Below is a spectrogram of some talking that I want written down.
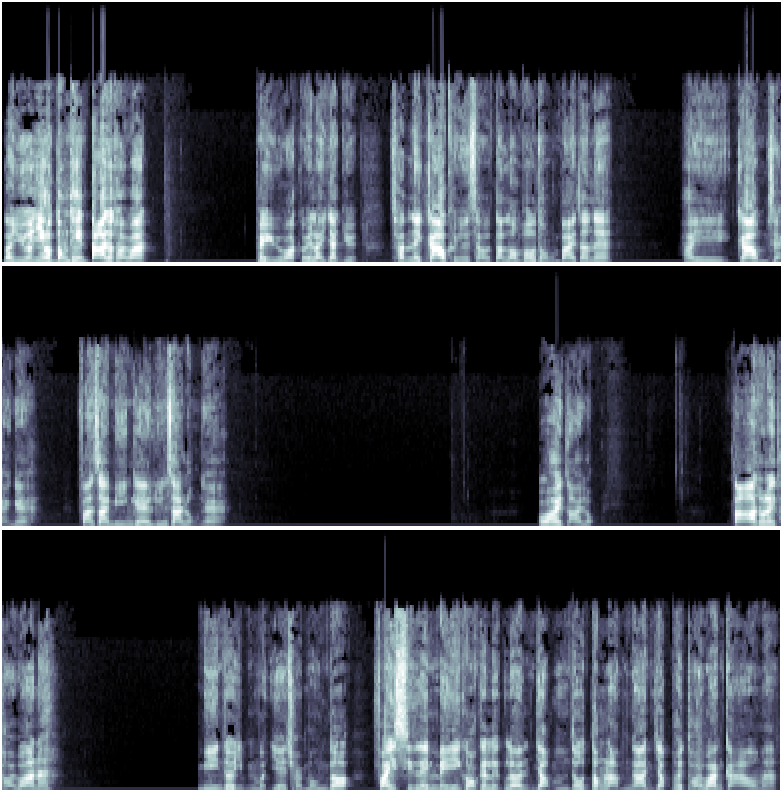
嗱，如果呢個冬天打咗台灣，譬如話舉例一月，趁你交權嘅時候，特朗普同拜登呢係交唔成嘅。反晒面嘅，亂晒龍嘅。我係大陸打咗你台灣呢，免咗夜長夢多，費事你美國嘅力量入唔到東南亞入去台灣搞啊嘛。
